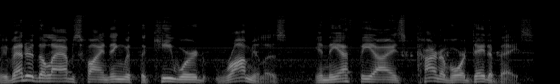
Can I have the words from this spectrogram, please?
We've entered the lab's finding with the keyword Romulus in the FBI's carnivore database.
